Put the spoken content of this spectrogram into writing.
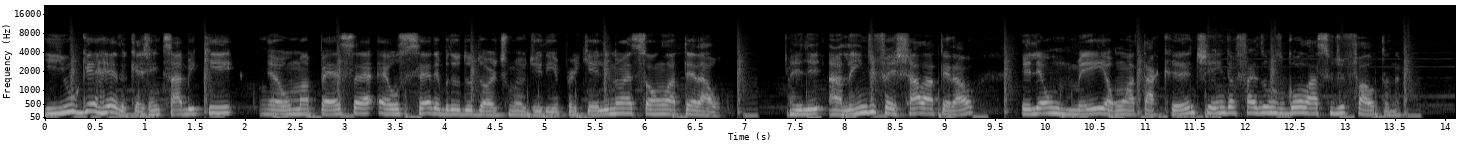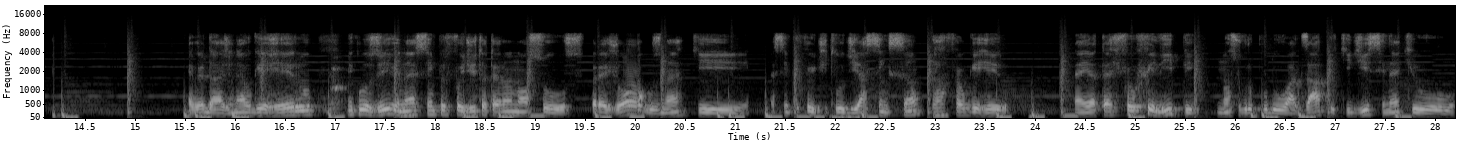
E o Guerreiro, que a gente sabe que é uma peça, é o cérebro do Dortmund, eu diria, porque ele não é só um lateral. Ele, além de fechar a lateral, ele é um meia, um atacante e ainda faz uns golaços de falta, né? É verdade, né? O Guerreiro, inclusive, né, sempre foi dito até nos nossos pré-jogos, né, que é sempre foi o título de ascensão do Rafael Guerreiro. É, e até foi o Felipe, nosso grupo do WhatsApp, que disse né, que o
